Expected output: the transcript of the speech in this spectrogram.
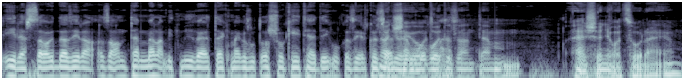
éles szavak, de azért az Antemmel, amit műveltek meg az utolsó két játékok, azért közel Nagyon sem jó volt, volt már. az Anthem első nyolc órája.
